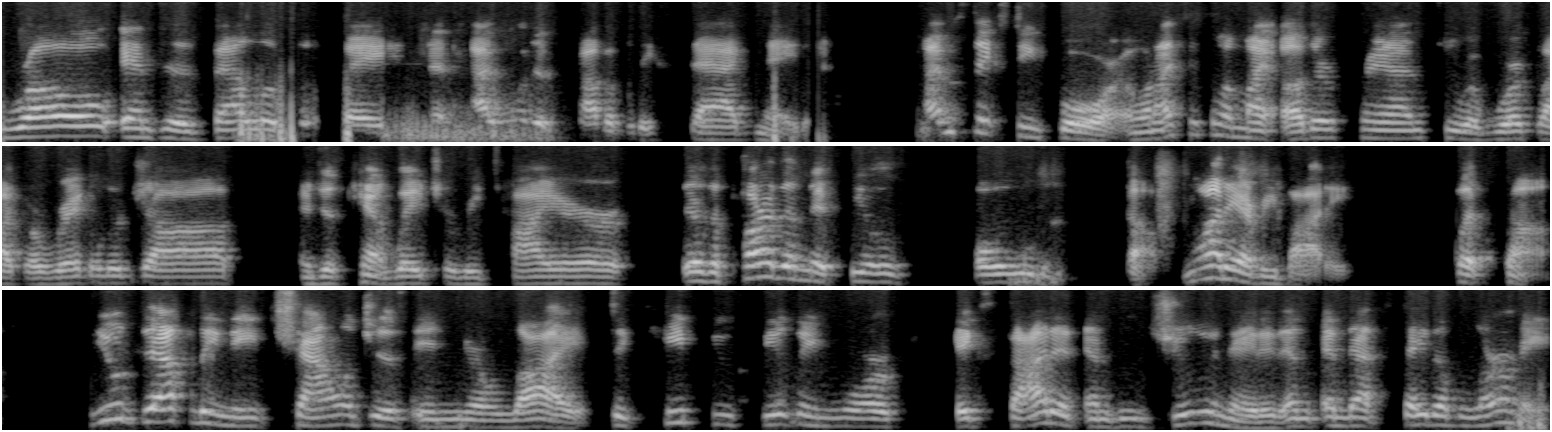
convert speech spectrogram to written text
grow and develop in ways that I would have probably stagnated. I'm 64, and when I see some of my other friends who have worked like a regular job and just can't wait to retire, there's a part of them that feels old and stuff. Not everybody, but some. You definitely need challenges in your life to keep you feeling more excited and rejuvenated and, and that state of learning.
